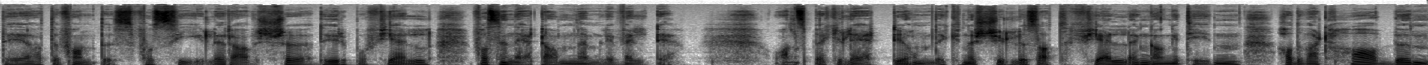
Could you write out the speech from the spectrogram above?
Det at det fantes fossiler av sjødyr på fjell, fascinerte ham nemlig veldig, og han spekulerte i om det kunne skyldes at fjell en gang i tiden hadde vært havbunn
